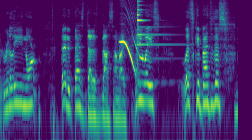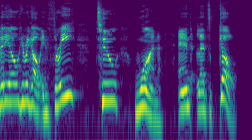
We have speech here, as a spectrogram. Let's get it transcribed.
really normal. That, that's, that does not sound right. Anyways, let's get back to this video. Here we go. In three, two, one, and let's go!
